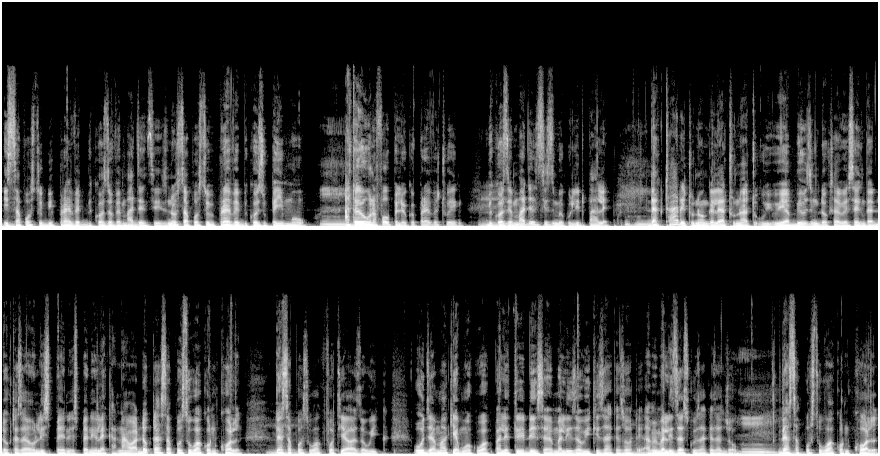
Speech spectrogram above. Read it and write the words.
is supposed to be private because of emergencies it's not supposed to be private because you pay more hata wewe unafaa upelekwe private wing mm. because emergencies imekulid pale mm -hmm. daktari tunaongelea tuna tu- we are abusing doctors we are saying that doctors are only spend, spending like an hour doctors are supposed to work on call mm. they're supposed to work 40 hours a week huyu jamaa akiamua kuwork pale 3 days amemaliza wiki zake zote amemaliza siku zake za job mm. they're supposed to work on call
